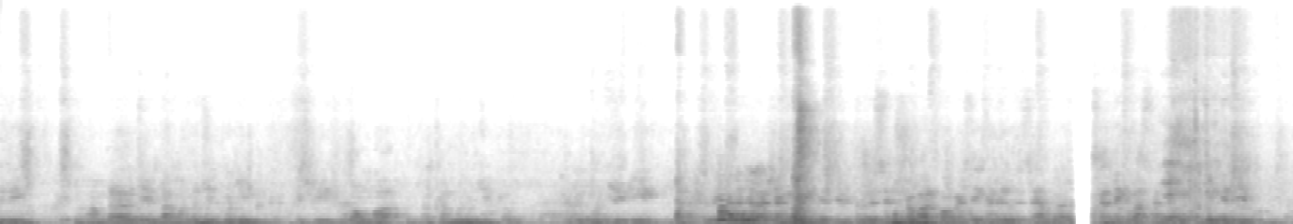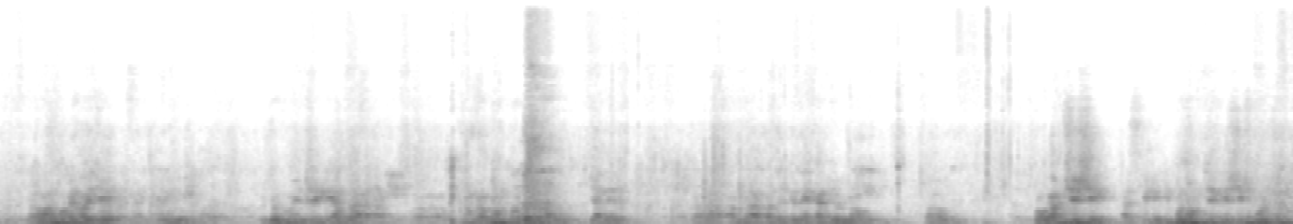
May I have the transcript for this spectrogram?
উপস্থিতি আমরা যে প্রামাণ্য চিত্রটি একটি লম্বা প্রামাণ্য চিত্র সংরক্ষণ আমরা আপনাদেরকে দেখার জন্য প্রোগ্রাম শেষে আজকে এটি প্রথম থেকে শেষ পর্যন্ত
